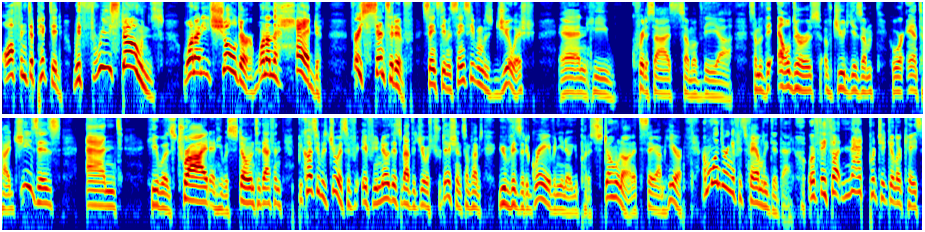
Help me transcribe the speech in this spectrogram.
often depicted with three stones one on each shoulder, one on the head. Very sensitive, St. Stephen. St. Stephen was Jewish, and he criticized some of the uh, some of the elders of Judaism who were anti-Jesus, and he was tried and he was stoned to death. And because he was Jewish, if, if you know this about the Jewish tradition, sometimes you visit a grave and you know you put a stone on it to say I'm here. I'm wondering if his family did that, or if they thought in that particular case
